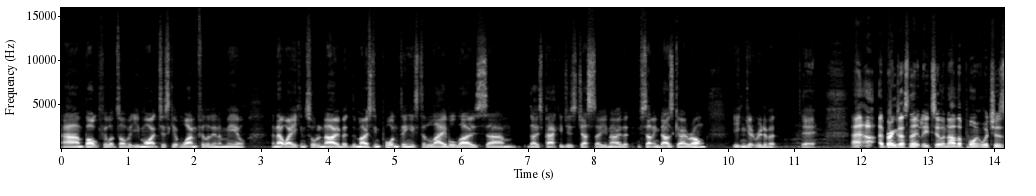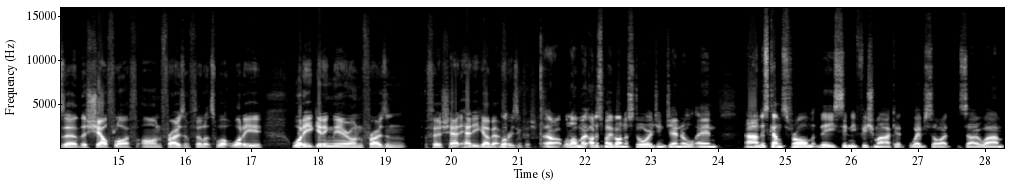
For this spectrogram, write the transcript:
um, bulk fillets of it. You might just get one fillet in a meal and that way you can sort of know. But the most important thing is to label those um, those packages just so you know that if something does go wrong, you can get rid of it. Yeah. Uh, it brings us neatly to another point, which is uh, the shelf life on frozen fillets. What what are you what are you getting there on frozen fish? How, how do you go about well, freezing fish? All right. Well, I'll, mo- I'll just move on to storage in general, and um, this comes from the Sydney Fish Market website. So, um,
